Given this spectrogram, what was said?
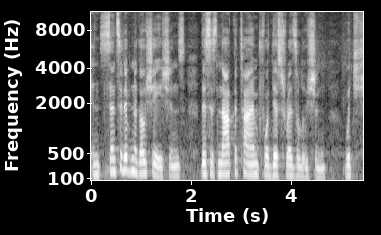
In sensitive negotiations, this is not the time for this resolution, which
